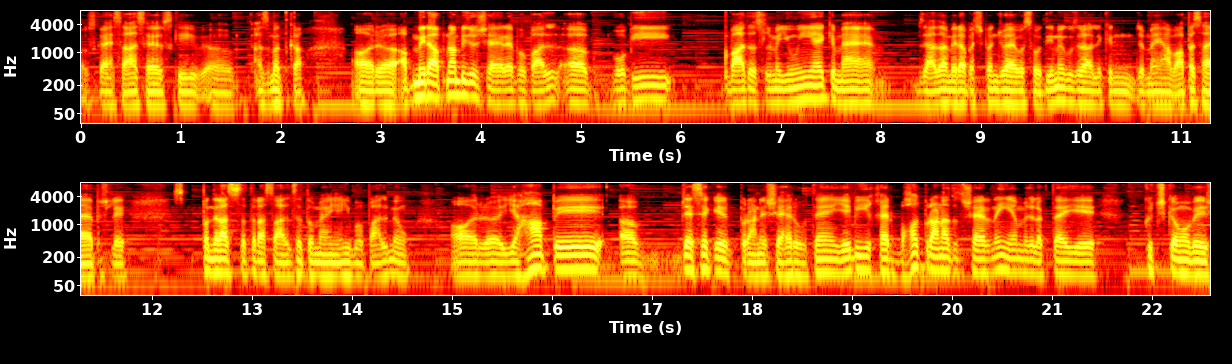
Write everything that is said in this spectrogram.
اس کا احساس ہے اس کی عظمت کا۔ اور اب میرا اپنا بھی جو شہر ہے بھوپال وہ بھی بات اصل میں یوں ہی ہے کہ میں زیادہ میرا بچپن جو ہے وہ سعودی میں گزرا، لیکن جب میں یہاں واپس آیا پچھلے پندرہ سترہ سال سے تو میں یہیں بھوپال میں ہوں۔ اور یہاں پہ جیسے کہ پرانے شہر ہوتے ہیں، یہ بھی خیر بہت پرانا تو شہر نہیں ہے، مجھے لگتا ہے یہ کچھ کم و بیش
